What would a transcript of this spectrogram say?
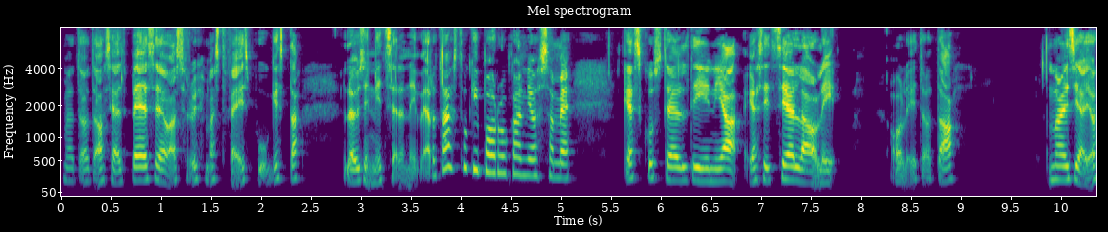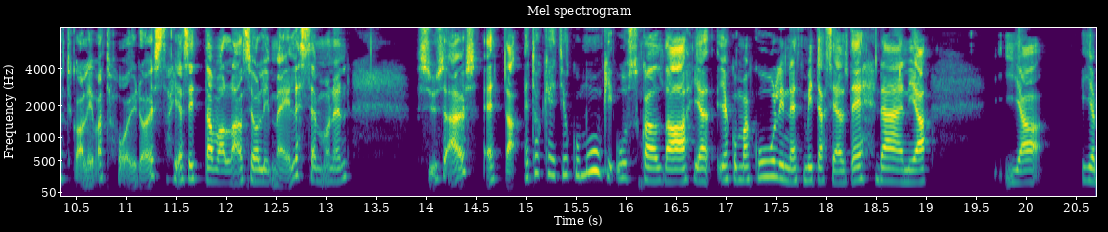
mä tota, sieltä PCOS-ryhmästä Facebookista löysin itselleni vertaistukiporukan, jossa me keskusteltiin, ja, ja sitten siellä oli, oli tota, naisia, jotka olivat hoidoissa, ja sitten tavallaan se oli meille semmoinen sysäys, että et okei, että joku muukin uskaltaa, ja, ja kun mä kuulin, että mitä siellä tehdään, ja, ja, ja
